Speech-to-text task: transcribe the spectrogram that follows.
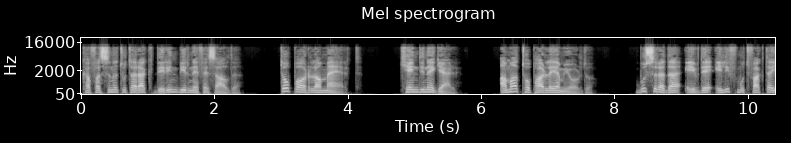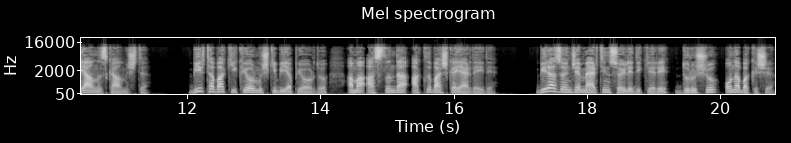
kafasını tutarak derin bir nefes aldı. Toparla Mert. Kendine gel. Ama toparlayamıyordu. Bu sırada evde Elif mutfakta yalnız kalmıştı. Bir tabak yıkıyormuş gibi yapıyordu ama aslında aklı başka yerdeydi. Biraz önce Mert'in söyledikleri, duruşu, ona bakışı.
